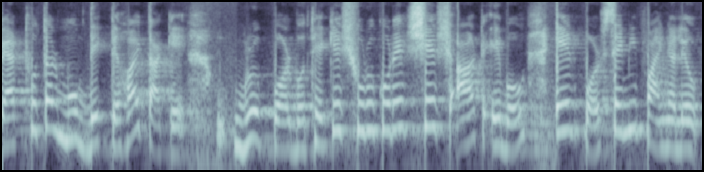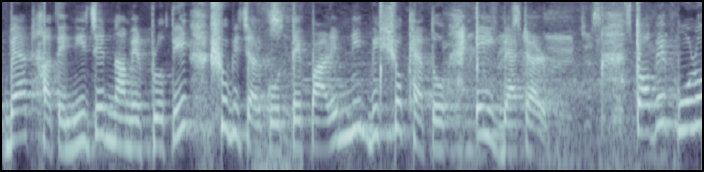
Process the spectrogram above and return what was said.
ব্যর্থতার মুখ দেখতে হয় তাকে। গ্রুপ পর্ব থেকে শুরু করে শেষ আট এবং এরপর সেমিফাইনালেও ব্যাট হাতে নিজের নামের প্রতি সুবিচার করতে পারেননি বিশ্বখ্যাত এই ব্যাটার। তবে পুরো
